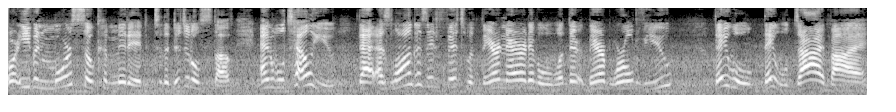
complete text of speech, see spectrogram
or even more so committed to the digital stuff and will tell you that as long as it fits with their narrative or what their their worldview, they will they will die by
